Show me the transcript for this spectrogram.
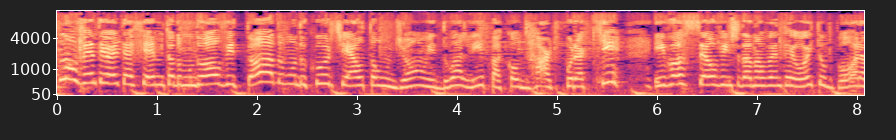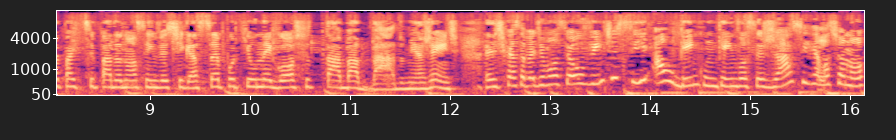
98 FM, todo mundo ouve, todo mundo curte. Elton John e Dua Lipa, Cold Heart por aqui. E você, ouvinte da 98, bora participar da nossa investigação, porque o negócio tá babado, minha gente. A gente quer saber de você, ouvinte, se alguém com quem você já se relacionou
